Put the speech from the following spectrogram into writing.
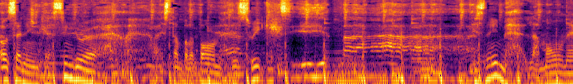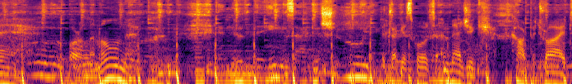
Outstanding singer uh, I stumbled upon this week. His name Lamone or Lamone. The track is called Magic Carpet Ride.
